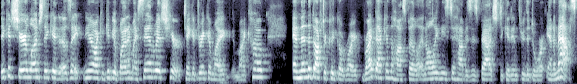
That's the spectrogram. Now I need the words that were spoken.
They could share lunch. They could uh, say, you know, I could give you a bite of my sandwich. Here, take a drink of my my Coke. And then the doctor could go right, right back in the hospital, and all he needs to have is his badge to get in through the door and a mask.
